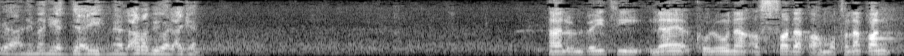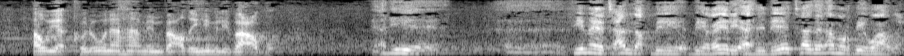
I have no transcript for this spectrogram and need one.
يعني من يدعيه من العرب والعجم. آل البيت لا يأكلون الصدقة مطلقا أو يأكلونها من بعضهم لبعض. يعني فيما يتعلق بغير أهل البيت هذا الأمر فيه واضح.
